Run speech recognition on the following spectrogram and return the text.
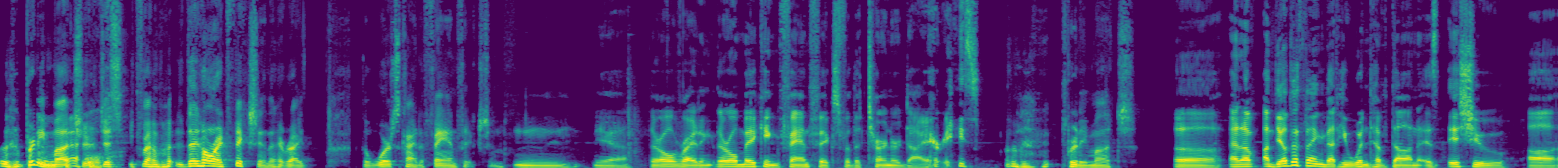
pretty much, Oh. just they don't write fiction; they write the worst kind of fan fiction. Mm, yeah, they're all writing. They're all making fanfics for the Turner Diaries. pretty much. Uh, and and the other thing that he wouldn't have done is issue uh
